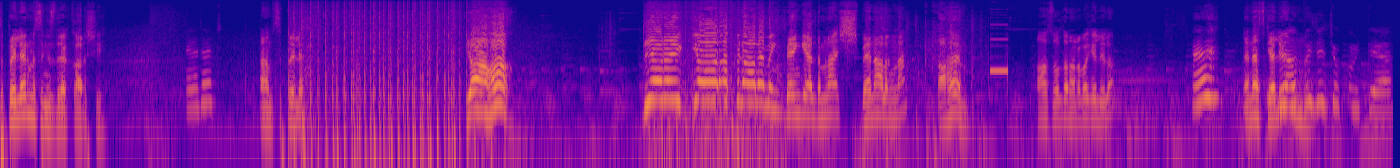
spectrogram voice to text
Spreyler misiniz direkt karşıyı? Evet evet. Tamam spreyle. Ya hak! Diyerek ya Rabbil alemin. Ben geldim lan. Şş, beni alın lan. Dahım. Aa soldan araba geliyor lan. He? Enes geliyor Yazdığı mu? şey çok komikti ya.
